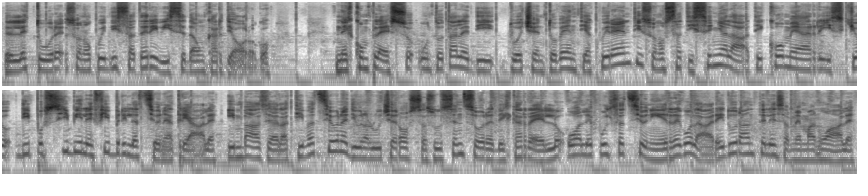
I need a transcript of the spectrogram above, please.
Le letture sono quindi state riviste da un cardiologo. Nel complesso un totale di 220 acquirenti sono stati segnalati come a rischio di possibile fibrillazione atriale, in base all'attivazione di una luce rossa sul sensore del carrello o alle pulsazioni irregolari durante l'esame manuale.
